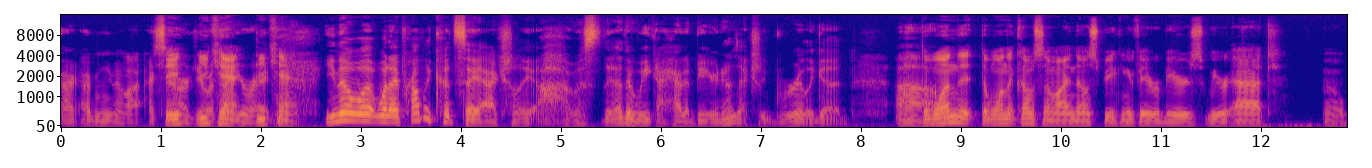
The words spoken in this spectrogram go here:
I, I mean, you know, I, I See, can't argue you with can't. You're right. You can't. You know what? What I probably could say actually, oh, it was the other week I had a beer and it was actually really good. Um, The one that the one that comes to mind though, speaking of favorite beers, we were at oh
